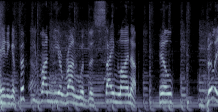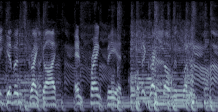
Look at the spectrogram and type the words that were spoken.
ending a 51 year run with the same lineup Hill, Billy Gibbons, great guy, and Frank Beard. What a great song this one is.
